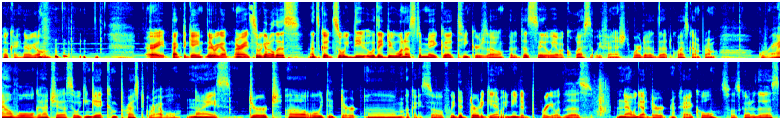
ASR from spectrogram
Okay, there we go. all right, back to game. There we go. All right, so we got all this. That's good. So we do. They do want us to make uh, tinkers though, but it does say that we have a quest that we finished. Where did that quest come from? gravel. Gotcha. So we can get compressed gravel. Nice. Dirt. Uh, well, we did dirt. Um, okay. So if we did dirt again, we need to bring it with this. Now we got dirt. Okay, cool. So let's go to this.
